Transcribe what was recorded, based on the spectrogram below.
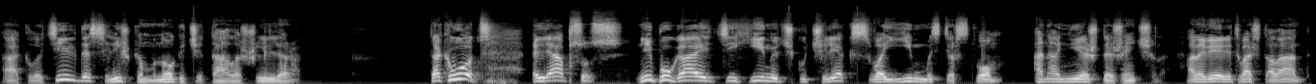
а Клотильда слишком много читала Шиллера. Так вот, ляпсус, не пугайте Хиночку Члек своим мастерством. Она нежная женщина, она верит в ваш талант.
